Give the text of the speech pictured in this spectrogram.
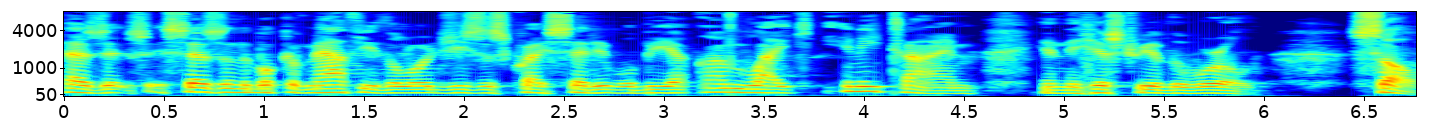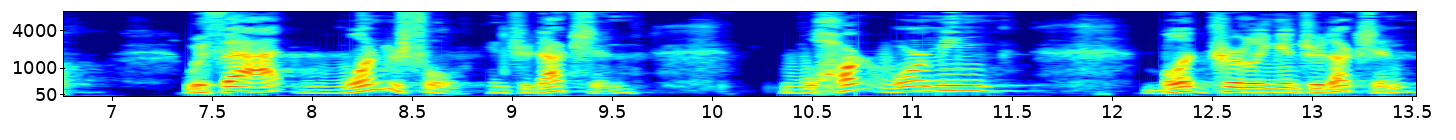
as it says in the book of Matthew, the Lord Jesus Christ said it will be unlike any time in the history of the world. So, with that wonderful introduction, heartwarming blood curdling introduction,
